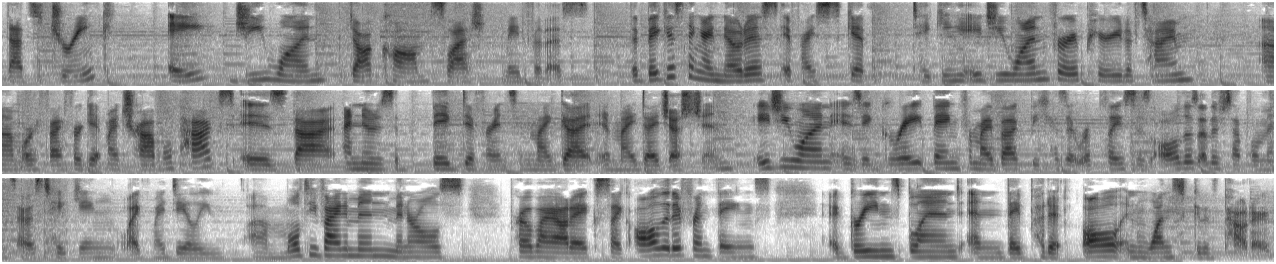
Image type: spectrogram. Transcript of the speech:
That's drinkag1.com slash made for this. The biggest thing I notice if I skip taking AG1 for a period of time um, or if I forget my travel packs, is that I notice a big difference in my gut and my digestion. AG1 is a great bang for my buck because it replaces all those other supplements I was taking, like my daily um, multivitamin, minerals, probiotics, like all the different things a greens blend, and they put it all in one scoop of powder.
